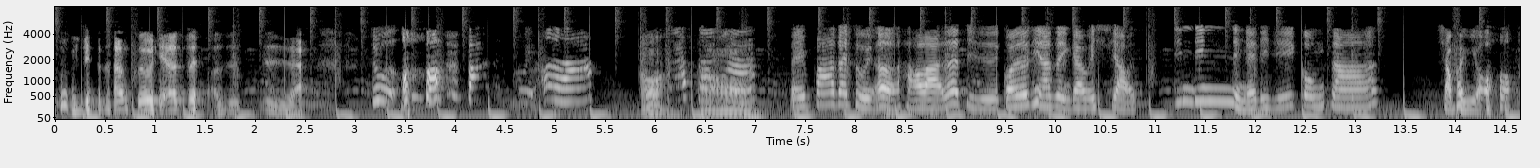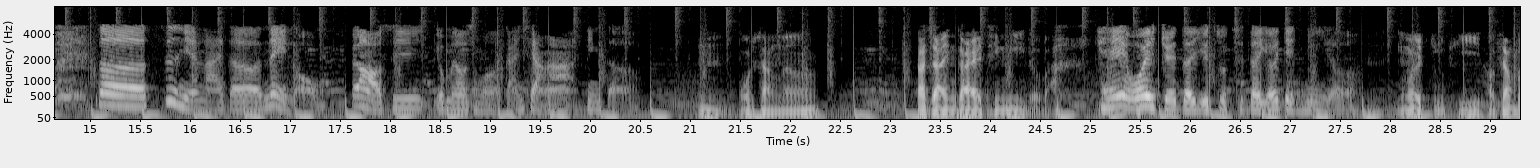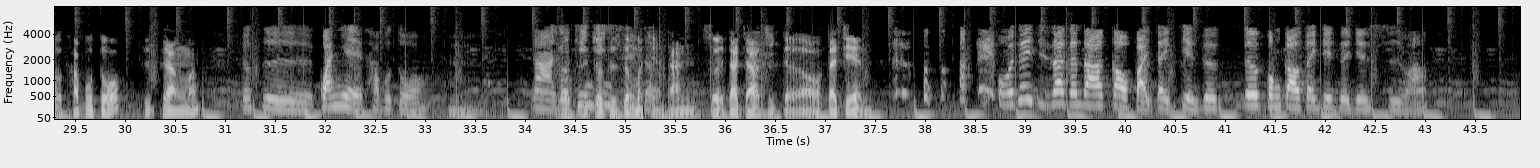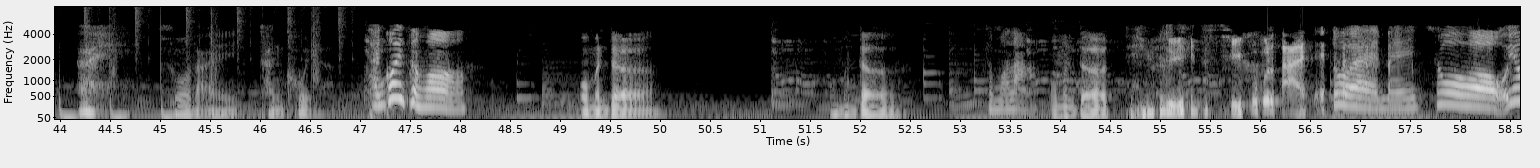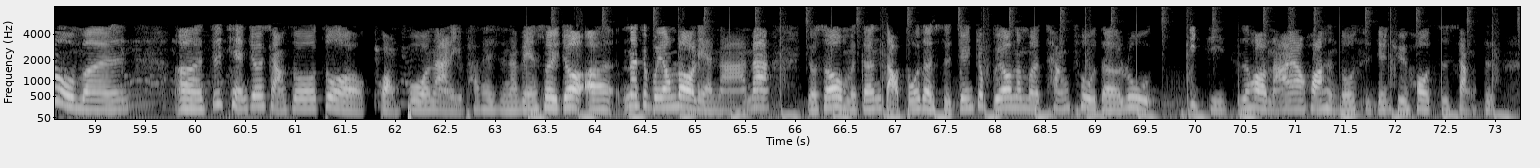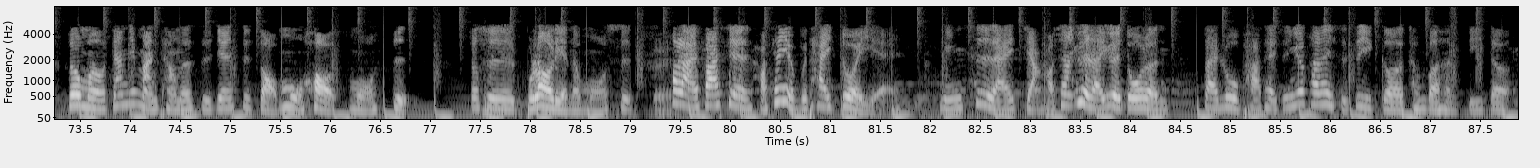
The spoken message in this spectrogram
五加三除以二最好是四啊，就八除以二啊，五加三啊，等于八再除以二，好啦，那其实观众听到这应该会笑，叮叮两个弟弟攻杀小朋友，这四年来的内容。飞龙老师有没有什么感想啊？心得？嗯，我想呢，大家应该听腻了吧？嘿，我也觉得也主持的有点腻了。嗯，因为主题好像都差不多，是这样吗？就是观念也差不多。嗯，那有听就是这么简单，所以大家要记得哦。再见。我们这一集是在跟大家告白再见，就就公告再见这件事吗？唉，说来惭愧啊。惭愧什么？我们的，我们的什么啦？我们的点阅率一直起不来。对，没错，因为我们呃之前就想说做广播那里 Podcast 那边，所以就呃那就不用露脸啦。那有时候我们跟导播的时间就不用那么仓促的录一集之后，然后要花很多时间去后置上字，所以我们有将近蛮长的时间是走幕后模式。就是不露脸的模式，对。后来发现好像也不太对耶。名次来讲，好像越来越多人在录 Podcast，因为 Podcast 是一个成本很低的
